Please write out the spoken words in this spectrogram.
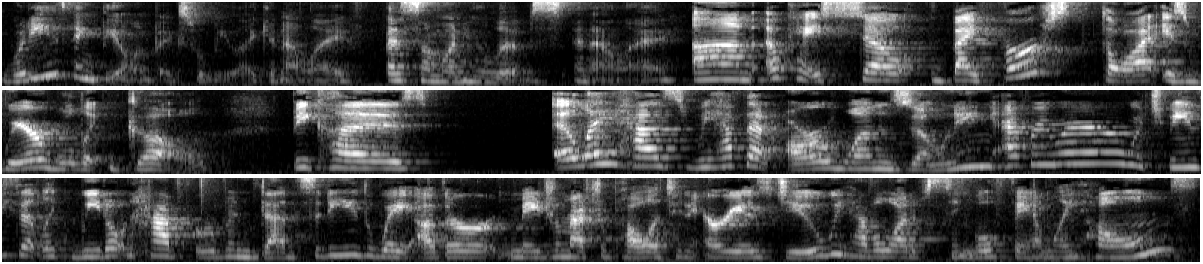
what do you think the Olympics will be like in LA as someone who lives in LA? Um, okay, so my first thought is where will it go? Because LA has we have that R1 zoning everywhere, which means that like we don't have urban density the way other major metropolitan areas do. We have a lot of single family homes.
